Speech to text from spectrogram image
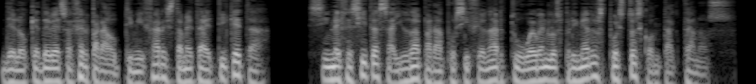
de lo que debes hacer para optimizar esta meta etiqueta, si necesitas ayuda para posicionar tu web en los primeros puestos, contáctanos.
